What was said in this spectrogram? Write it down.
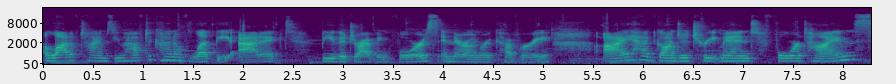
A lot of times you have to kind of let the addict be the driving force in their own recovery. I had gone to treatment four times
